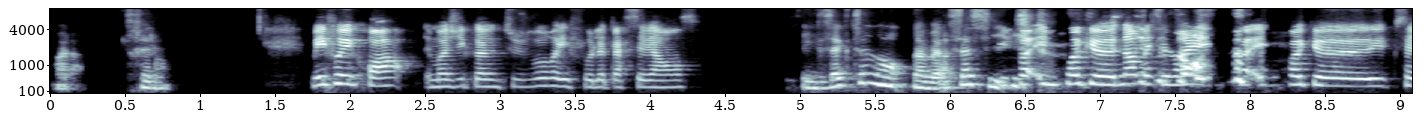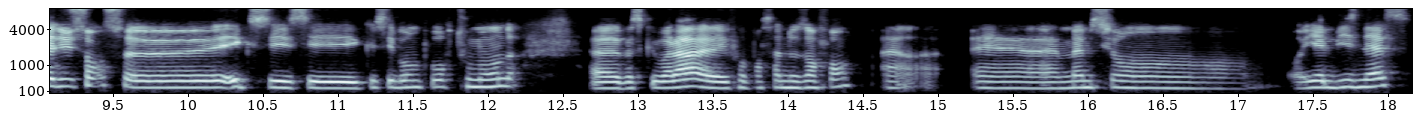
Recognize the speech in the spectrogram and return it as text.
Voilà, très long. Mais il faut y croire. Et moi, j'ai quand même toujours, il faut la persévérance. Exactement. Ah ben, ça, c'est... Une, fois, que, non, mais c'est vrai, une fois, que, ça a du sens euh, et que c'est, que c'est bon pour tout le monde, euh, parce que voilà, il faut penser à nos enfants, même si on, il y a le business,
